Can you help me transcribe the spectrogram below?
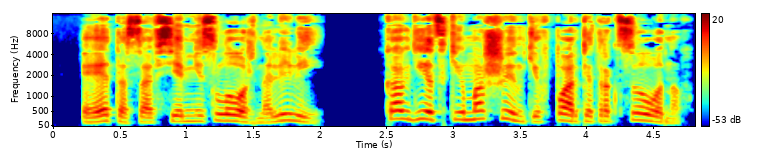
— Это совсем не сложно, Лили. Как детские машинки в парке аттракционов.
